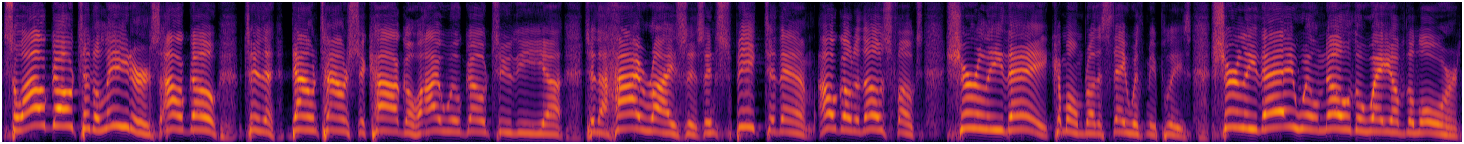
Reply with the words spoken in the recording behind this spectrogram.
So I'll go to the leaders. I'll go to the downtown Chicago. I will go to the uh, to the high rises and speak to them. I'll go to those folks. Surely they, come on, brother, stay with me, please. Surely they will know the way of the Lord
